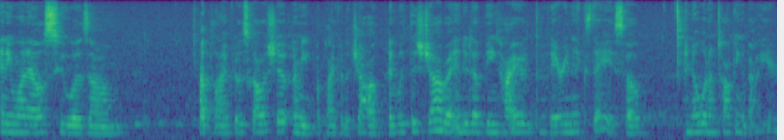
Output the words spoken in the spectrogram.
anyone else who was um, applying for the scholarship, I mean applying for the job. And with this job, I ended up being hired the very next day. So I know what I'm talking about here.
